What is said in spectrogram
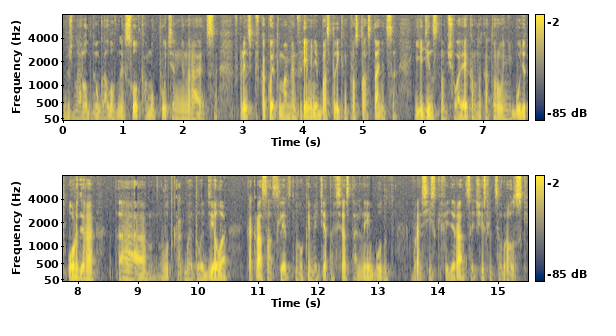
Международный уголовный суд, кому Путин не нравится. В принципе, в какой-то момент времени Бастрыкин просто останется единственным человеком, на которого не будет ордера а, вот как бы этого дела как раз от Следственного комитета. Все остальные будут в Российской Федерации числиться в розыске.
